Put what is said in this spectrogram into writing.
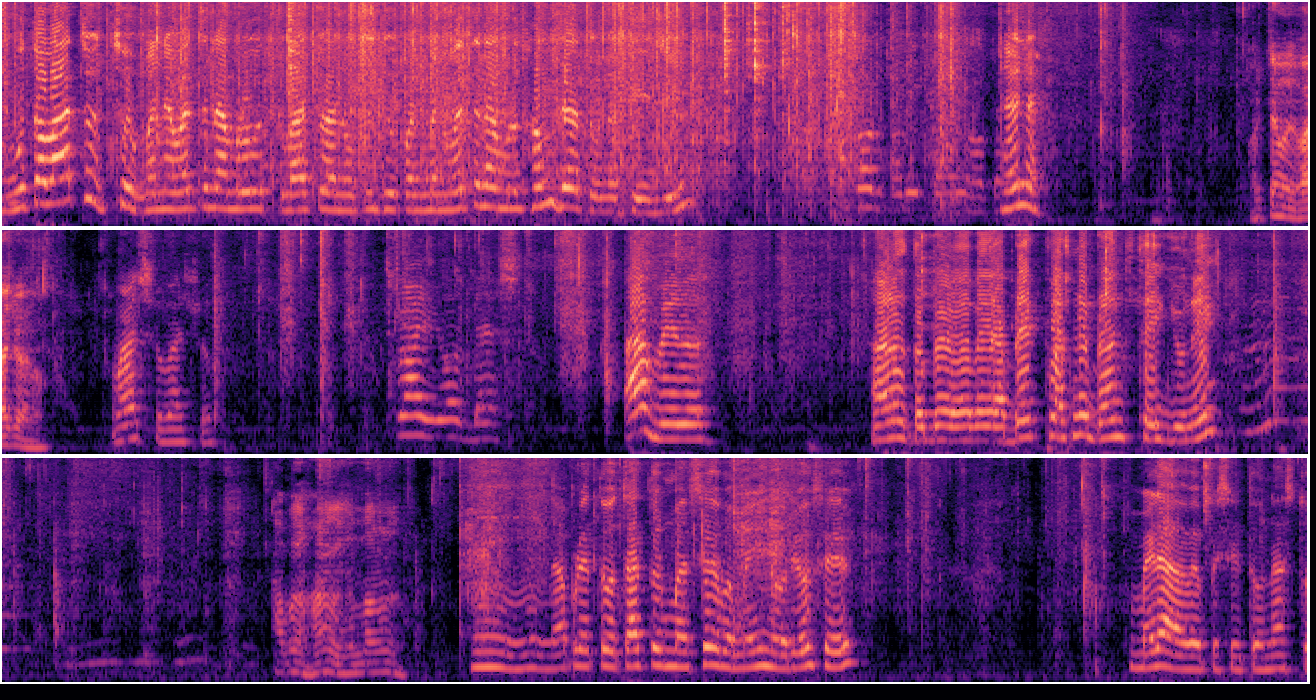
હું તો વાંચું જ છું મને વચનામૃત વાંચવાનું કીધું પણ મને વચનામૃત સમજાતું નથી હજી. હે ને? વચનામૃત વાંચવાનું? વાંચું વાંચું. ટ્રાય યોર બેસ્ટ હા વેલ. હાલો તો હવે આ બ્રેકફાસ્ટ ને બ્રંચ થઈ ગયું નહીં આપણે હાણું સંભાળવું હમ આપણે તો ચાતુર્માસ છે હવે મહિનો રહ્યો છે. મેળા આવે પછી તો નાસ્તો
